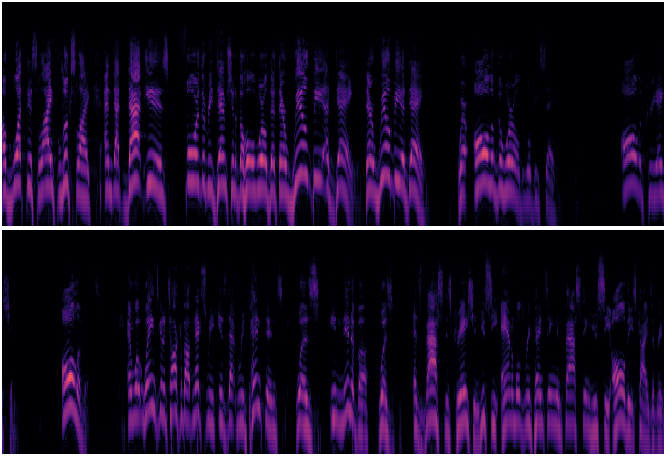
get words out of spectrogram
of what this life looks like, and that that is for the redemption of the whole world. That there will be a day, there will be a day where all of the world will be saved, all of creation, all of it. And what Wayne's going to talk about next week is that repentance was in Nineveh was as vast as creation. You see animals repenting and fasting. You see all these kinds of re-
